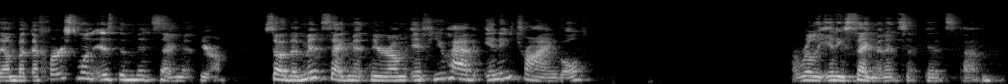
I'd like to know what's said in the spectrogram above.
them, but the first one is the mid-segment theorem. So the mid-segment theorem, if you have any triangle, or really any segment, it's, it's um,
